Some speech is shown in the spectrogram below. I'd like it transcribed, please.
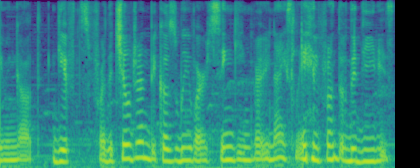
giving out gifts for the children because we were singing very nicely in front of the deities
